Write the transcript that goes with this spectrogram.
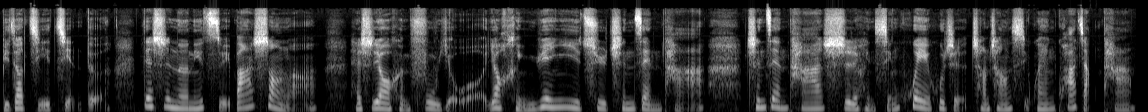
比较节俭的，但是呢，你嘴巴上啊还是要很富有哦，要很愿意去称赞他，称赞他是很贤惠，或者常常喜欢夸奖他。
